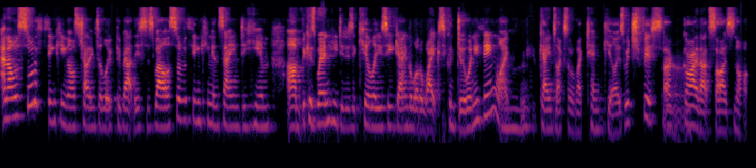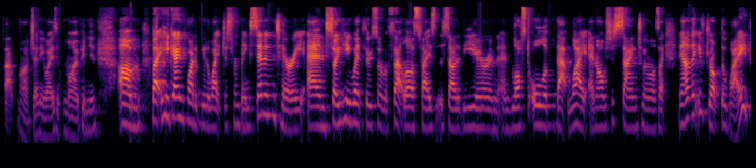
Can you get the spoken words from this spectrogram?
And I was sort of thinking, I was chatting to Luke about this as well. I was sort of thinking and saying to him um, because when he did his Achilles, he gained a lot of weight because he couldn't do anything. Like mm. gained like sort of like 10 kilos, which for a guy that size, not that much, anyways, in my opinion. Um, but he gained quite a bit of weight just from being sedentary. And so he went through sort of a fat loss phase at the start of the year and, and lost all of that weight. And I was just saying to him, I was like, now that you've dropped the weight,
